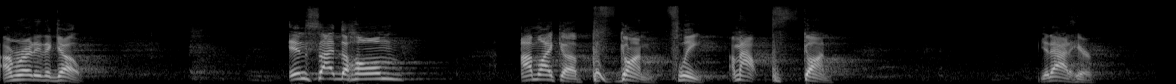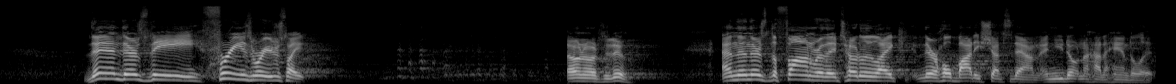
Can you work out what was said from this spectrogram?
I'm ready to go. Inside the home, I'm like a gone, flee. I'm out, gone. Get out of here. Then there's the freeze where you're just like, I don't know what to do. And then there's the fawn where they totally like, their whole body shuts down and you don't know how to handle it.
